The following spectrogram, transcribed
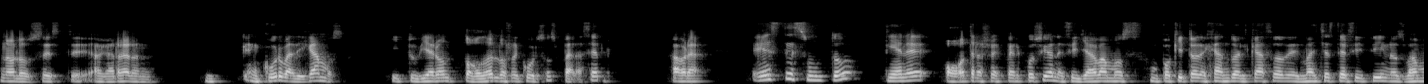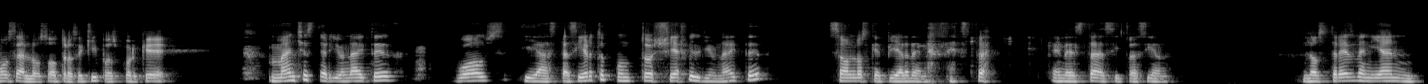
no los este, agarraran en curva, digamos, y tuvieron todos los recursos para hacerlo. Ahora, este asunto tiene otras repercusiones y ya vamos un poquito dejando el caso de Manchester City y nos vamos a los otros equipos porque Manchester United, Wolves y hasta cierto punto Sheffield United son los que pierden en esta, en esta situación. Los tres venían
